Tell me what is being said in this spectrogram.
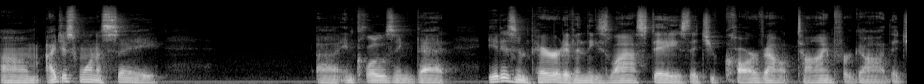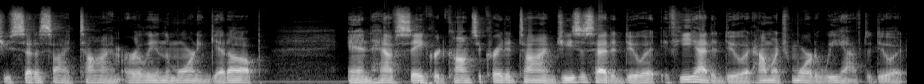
Um, I just want to say uh, in closing that it is imperative in these last days that you carve out time for God, that you set aside time early in the morning, get up and have sacred, consecrated time. Jesus had to do it. If he had to do it, how much more do we have to do it?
